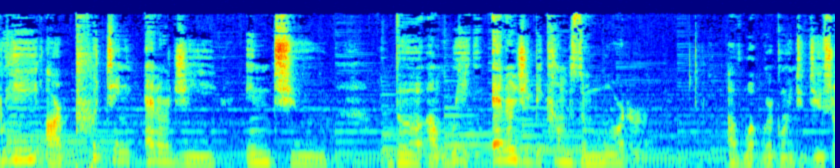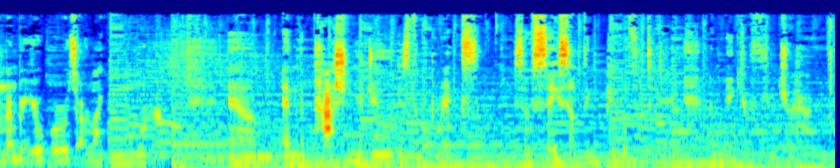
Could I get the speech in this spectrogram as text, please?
we are putting energy into the uh, we energy becomes the mortar of what we're going to do. So remember, your words are like mortar, um, and the passion you do is the bricks. So say something beautiful today and make your future happy.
